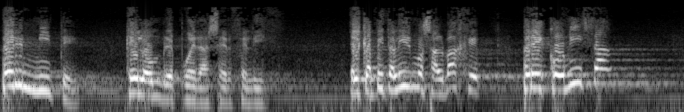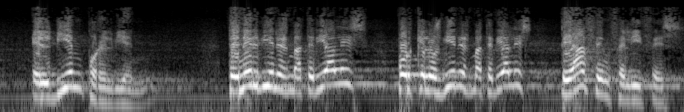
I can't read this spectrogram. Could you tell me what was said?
permite que el hombre pueda ser feliz. El capitalismo salvaje preconiza el bien por el bien. Tener bienes materiales porque los bienes materiales te hacen felices.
